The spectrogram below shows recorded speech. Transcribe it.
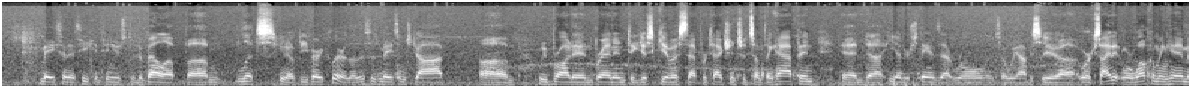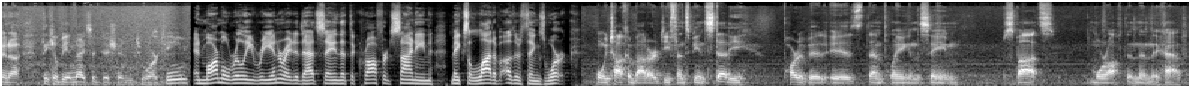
Masyn as he continues to develop. Um, let's you know be very clear though, this is Masyn's job. Um, we brought in Brandon to just give us that protection should something happen, and uh, he understands that role. And so we obviously uh, we're excited and we're welcoming him, and uh, think he'll be a nice addition to our team. And Marmol really reiterated that, saying that the Crawford signing makes a lot of other things work. When we talk about our defense being steady, part of it is them playing in the same spots more often than they have,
